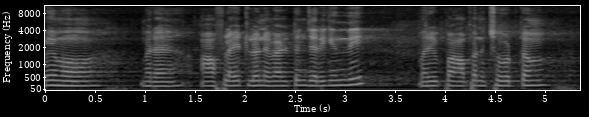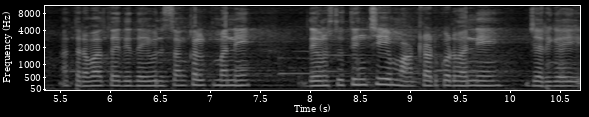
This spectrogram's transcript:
మేము మరి ఆ ఫ్లైట్లోనే వెళ్ళటం జరిగింది. మరి పాపను చూడటం ఆ తర్వాత ఇది దేవుని సంకల్పమని దేవుని స్థుతించి మాట్లాడుకోవడం అన్నీ జరిగాయి.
